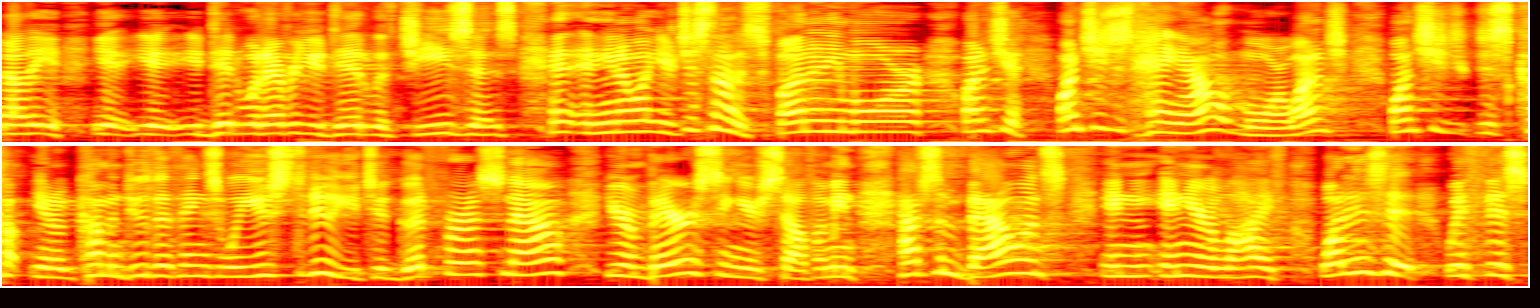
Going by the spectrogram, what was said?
now that you, you, you, did whatever you did with Jesus. And, and, you know what? You're just not as fun anymore. Why don't you, why don't you just hang out more? Why don't you, why don't you just come, you know, come and do the things we used to do? You too good for us now? You're embarrassing yourself. I mean, have some balance in, in your life. What is it with this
